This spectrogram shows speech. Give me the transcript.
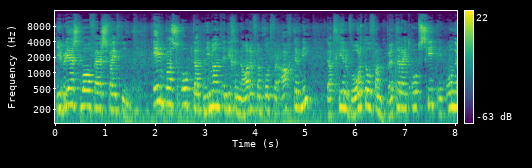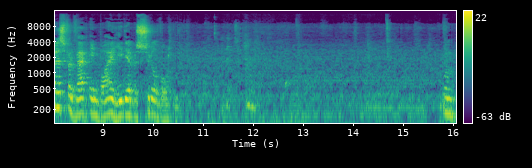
Hebreërs 12 vers 15. En pas op dat niemand in die genade van God veragter nie, dat geen wortel van bitterheid opskiet en onrus verwek en baie hierdeur besoedel word nie. Oom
